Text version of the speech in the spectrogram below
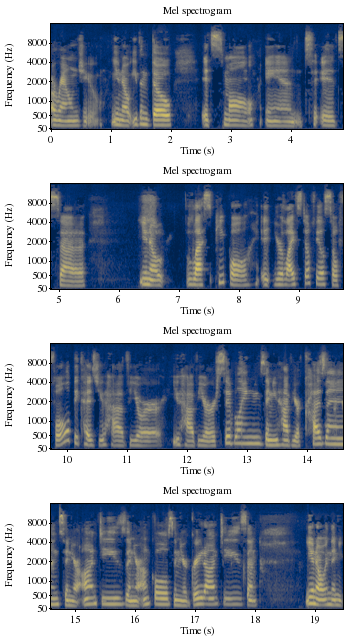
around you you know even though it's small and it's uh you know less people it, your life still feels so full because you have your you have your siblings and you have your cousins and your aunties and your uncles and your great aunties and you know and then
